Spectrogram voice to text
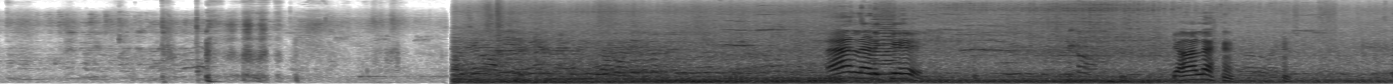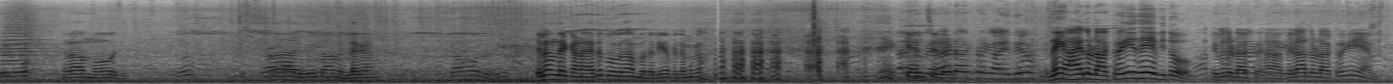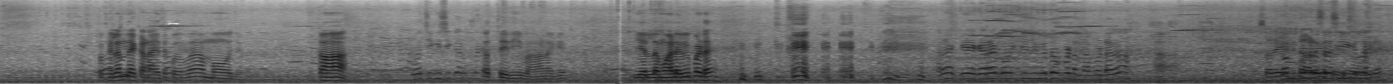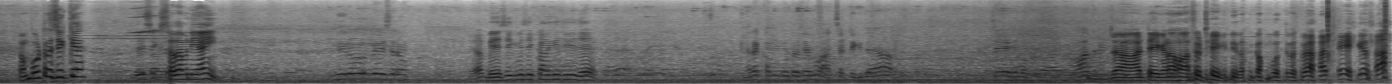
है लड़के। क्या हाल है? वाह मौज। इधर कहाँ मिल फ़िल्म देखना है तो प्रोग्राम बदल गया फ़िल्म का। कैंसिल डॉक्टर आए थे नहीं आए तो डॉक्टर के थे अभी तो। अभी तो डॉक्टर हाँ फ़िलहाल तो डॉक्टर के ही हैं हम। तो फ़िल्म देखना है तो वाह मौज। कहाँ? उत्ते दी बहान के ये लमाड़े भी पड़े अरे क्या करा कोई किसी को तो पढ़ना पड़ेगा। हाँ। सर कंप्यूटर से सीख ले। कंप्यूटर सीख क्या बेसिक सदम नहीं आई? निरोल बेच रहा हूँ। यार बेसिक भी सीखने की चीज़ है। अरे कंप्यूटर से वो हाथ से टिक जाए यार। टेक लो तो यार हाथ नहीं जहाँ टेकना वहाँ तो टेक नहीं था कंप्यूटर पे टेकता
